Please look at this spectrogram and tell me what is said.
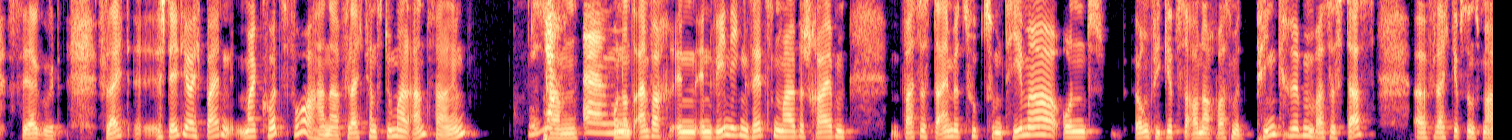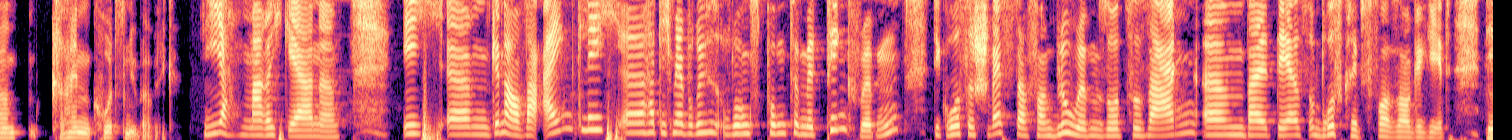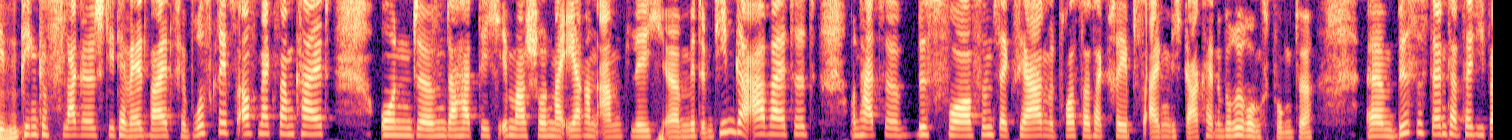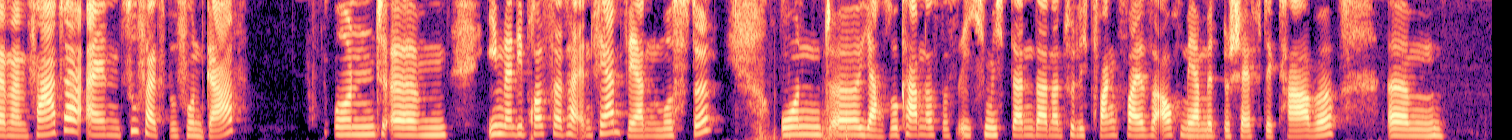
Sehr gut. Vielleicht äh, stellt ihr euch beiden mal kurz vor, Hanna. Vielleicht kannst du mal anfangen. Ja, ähm, ähm, und uns einfach in, in wenigen Sätzen mal beschreiben, was ist dein Bezug zum Thema und irgendwie gibt es da auch noch was mit Pinkribben, was ist das? Äh, vielleicht gibst du uns mal einen kleinen kurzen Überblick. Ja, mache ich gerne. Ich, ähm, genau, war eigentlich, äh, hatte ich mehr Berührungspunkte mit Pink Ribbon, die große Schwester von Blue Ribbon sozusagen, ähm, bei der es um Brustkrebsvorsorge geht. Die mhm. pinke Flagge steht ja weltweit für Brustkrebsaufmerksamkeit und ähm, da hatte ich immer schon mal ehrenamtlich äh, mit im Team gearbeitet und hatte bis vor fünf, sechs Jahren mit Prostatakrebs eigentlich gar keine Berührungspunkte. Ähm, bis es dann tatsächlich bei meinem Vater einen Zufallsbefund gab, und ähm, ihm dann die Prostata entfernt werden musste. Und äh, ja, so kam das, dass ich mich dann da natürlich zwangsweise auch mehr mit beschäftigt habe, ähm,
